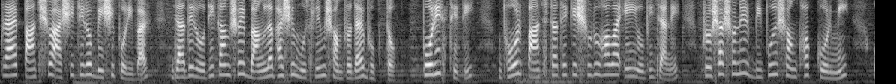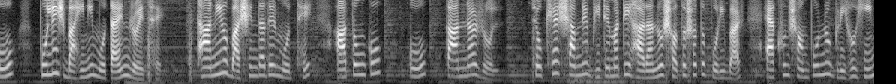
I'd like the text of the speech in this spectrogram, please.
প্রায় পাঁচশো আশিটিরও বেশি পরিবার, যাদের অধিকাংশই বাংলাভাষী মুসলিম সম্প্রদায়ভুক্ত। পরিস্থিতি, ভোর পাঁচটা থেকে শুরু হওয়া এই অভিযানে প্রশাসনের বিপুল সংখ্যক কর্মী ও পুলিশ বাহিনী মোতায়েন রয়েছে। স্থানীয় বাসিন্দাদের মধ্যে আতঙ্ক ও কান্নার রোল। চোখের সামনে ভিটেমাটি হারানো শত শত পরিবার এখন সম্পূর্ণ গৃহহীন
